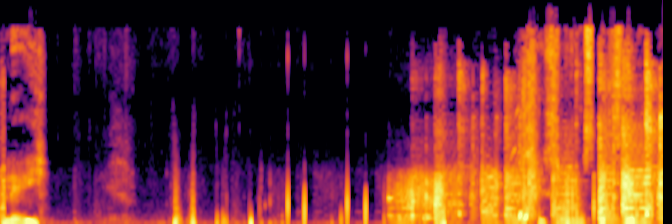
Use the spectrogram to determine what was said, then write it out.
Play. Ses biraz kısayım.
